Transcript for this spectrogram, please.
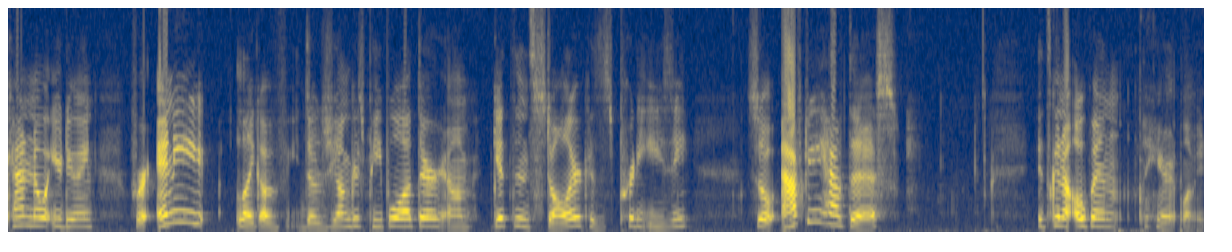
kind of know what you're doing, for any like of those youngest people out there, um, get the installer because it's pretty easy. So after you have this, it's going to open, here, let me,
